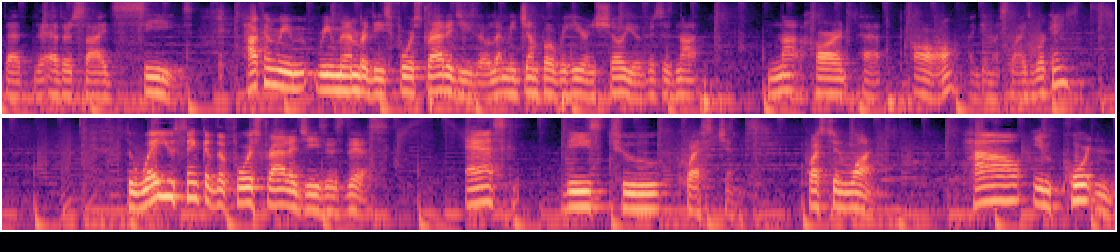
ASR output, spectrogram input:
that the other side sees. How can we remember these four strategies though? Let me jump over here and show you. This is not, not hard at all. I get my slides working. The way you think of the four strategies is this. Ask these two questions. Question one, how important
